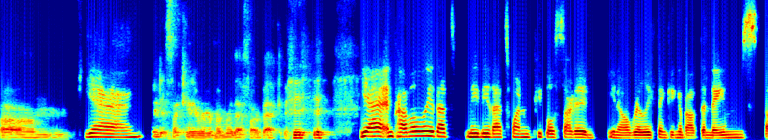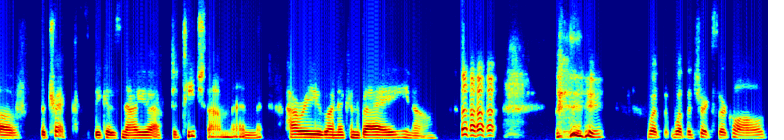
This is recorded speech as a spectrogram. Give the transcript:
Um, Yeah. goodness, I can't even remember that far back. Yeah, and probably that's maybe that's when people started, you know, really thinking about the names of the tricks because now you have to teach them and how are you going to convey, you know, what what the tricks are called.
